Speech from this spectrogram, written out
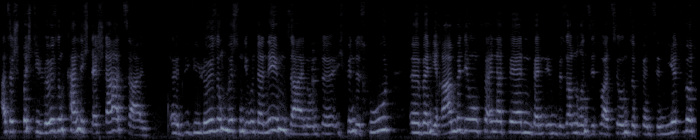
Also sprich, die Lösung kann nicht der Staat sein. Äh, die, die Lösung müssen die Unternehmen sein. Und äh, ich finde es gut, äh, wenn die Rahmenbedingungen verändert werden, wenn in besonderen Situationen subventioniert wird.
